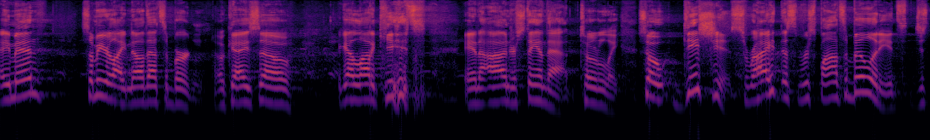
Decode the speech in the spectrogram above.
Amen? Some of you are like, no, that's a burden, okay? So I got a lot of kids and I understand that totally. So, dishes, right? That's responsibility. It's just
